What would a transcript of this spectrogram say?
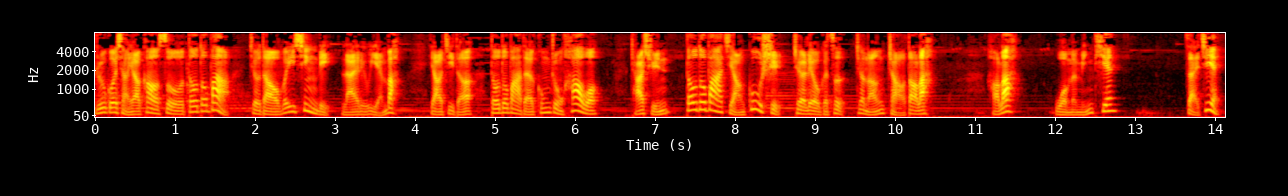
如果想要告诉兜兜爸，就到微信里来留言吧。要记得兜兜爸的公众号哦。查询“兜兜爸讲故事”这六个字就能找到了。好了，我们明天再见。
